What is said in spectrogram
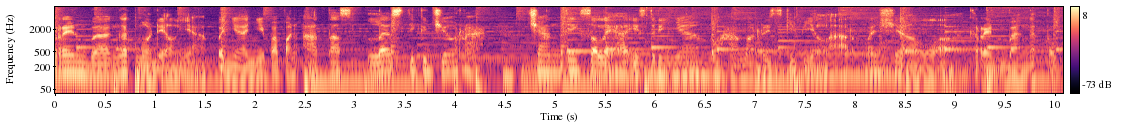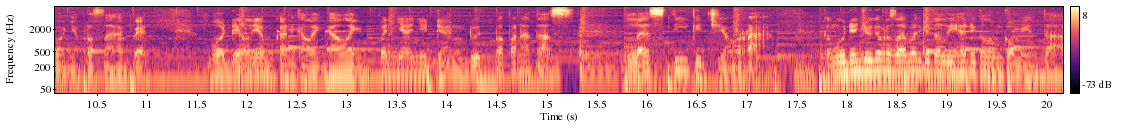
keren banget modelnya Penyanyi papan atas Lesti Kejora Cantik soleha istrinya Muhammad Rizky Bilar Masya Allah, keren banget pokoknya persahabat Modelnya bukan kaleng-kaleng, penyanyi dangdut papan atas, Lesti Kejora. Kemudian juga persahabat kita lihat di kolom komentar,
